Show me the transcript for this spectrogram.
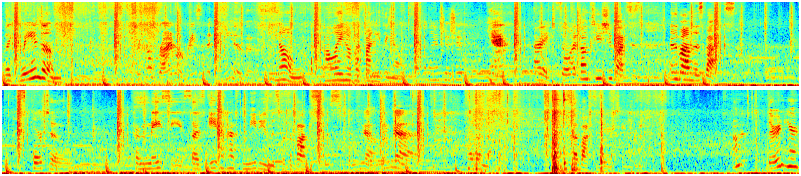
Like random. There's no rhyme or reason to any of this. No. I'll let you know if I find anything else. Avalanche issue. Yeah. All right. So I found two shoe boxes at the bottom of this box. Sporto from Macy's, size eight and a half medium is what the box is. What do we got? What do we got? I don't know. That box is irritating me. Oh, they're in here.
